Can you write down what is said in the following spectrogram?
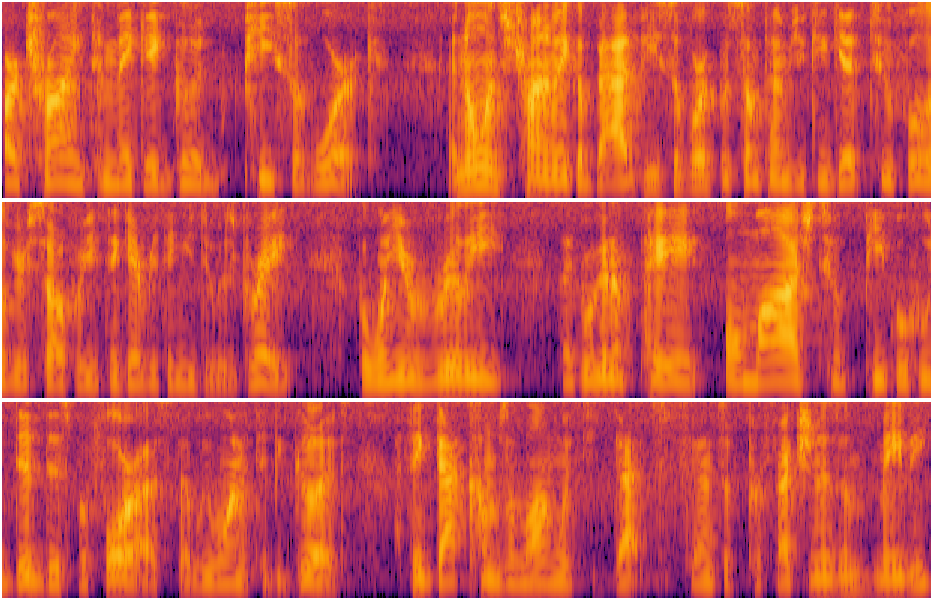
are trying to make a good piece of work. And no one's trying to make a bad piece of work, but sometimes you can get too full of yourself where you think everything you do is great. But when you're really like we're gonna pay homage to people who did this before us, that we want it to be good. I think that comes along with that sense of perfectionism, maybe.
